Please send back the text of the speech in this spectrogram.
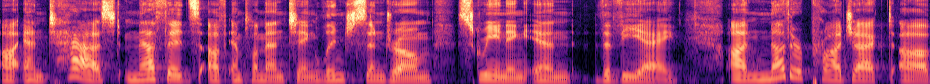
uh, and test methods of implementing Lynch syndrome screening in the VA. Another project uh,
